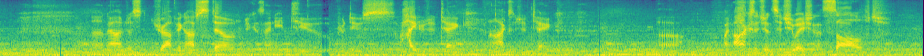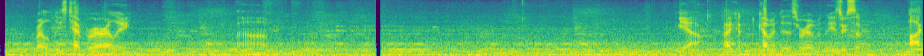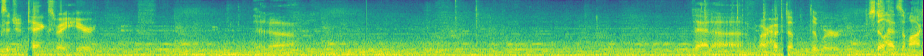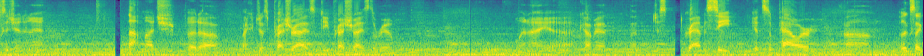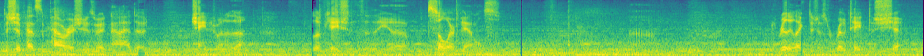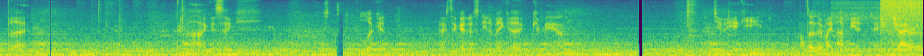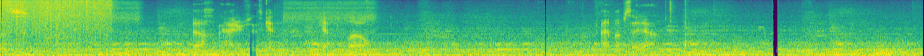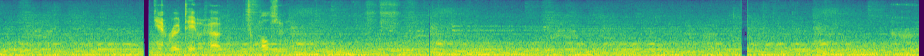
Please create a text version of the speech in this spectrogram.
Now I'm just dropping off stone because I need to produce a hydrogen tank, an oxygen tank. Uh, my oxygen situation is solved, well at least temporarily. Um, yeah, I can come into this room and these are some oxygen tanks right here that uh, are hooked up that were still had some oxygen in it. Not much, but uh, I could just pressurize and depressurize the room when I uh, come in. And just grab a seat, get some power. Um, it looks like the ship has some power issues right now. I had to change one of the locations of the uh, solar panels. Really like to just rotate the ship, but I guess I just look at. I think I just need to make a command. Doohickey. Although there might not be any gyros. Ugh, my hydrogen's getting getting low. I'm upside down. Rotate without propulsion. Um.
